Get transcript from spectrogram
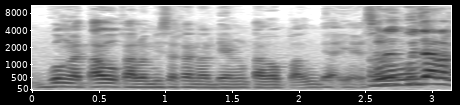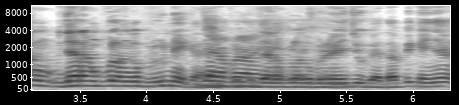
gue nggak tahu kalau misalkan ada yang tahu apa enggak ya. Soalnya Oh. gue jarang jarang pulang ke Brunei kan. Jarang pulang, jarang iya, pulang ke iya, Brunei juga. Tapi kayaknya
